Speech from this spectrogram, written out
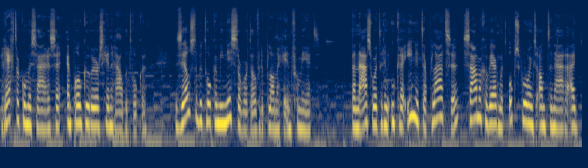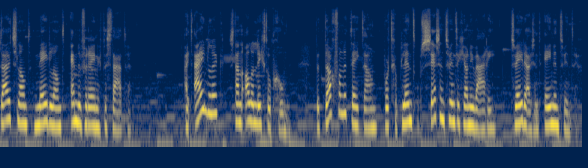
rechtercommissarissen en procureurs-generaal betrokken. Zelfs de betrokken minister wordt over de plannen geïnformeerd. Daarnaast wordt er in Oekraïne ter plaatse samengewerkt met opsporingsambtenaren uit Duitsland, Nederland en de Verenigde Staten. Uiteindelijk staan alle lichten op groen. De dag van de takedown wordt gepland op 26 januari 2021.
